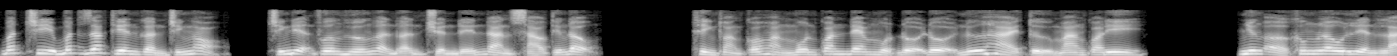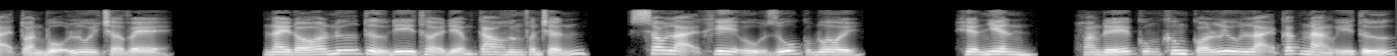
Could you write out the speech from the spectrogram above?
Bất chi bất giác thiên gần chính ngọ, chính điện phương hướng ẩn ẩn truyền đến đàn sáo tiếng động. Thỉnh thoảng có hoàng môn quan đem một đội đội nữ hải tử mang qua đi. Nhưng ở không lâu liền lại toàn bộ lui trở về. Này đó nữ tử đi thời điểm cao hưng phân chấn, sau lại khi ủ rũ cục đôi. Hiện nhiên, hoàng đế cũng không có lưu lại các nàng ý tứ.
